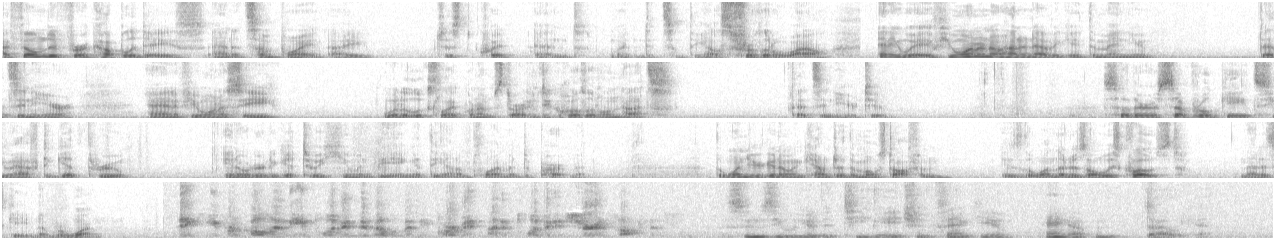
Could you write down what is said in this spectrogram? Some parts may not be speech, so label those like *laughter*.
I filmed it for a couple of days and at some point I just quit and went and did something else for a little while. Anyway, if you want to know how to navigate the menu, that's in here. And if you want to see what it looks like when I'm starting to *laughs* go a little nuts, that's in here too. So there are several gates you have to get through in order to get to a human being at the unemployment department. The one you're going to encounter the most often is the one that is always closed, and that is gate number one. Thank you for calling the Employment Development Department Unemployment Insurance Office. As soon as you hear the TH and thank you, hang up and dial again.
